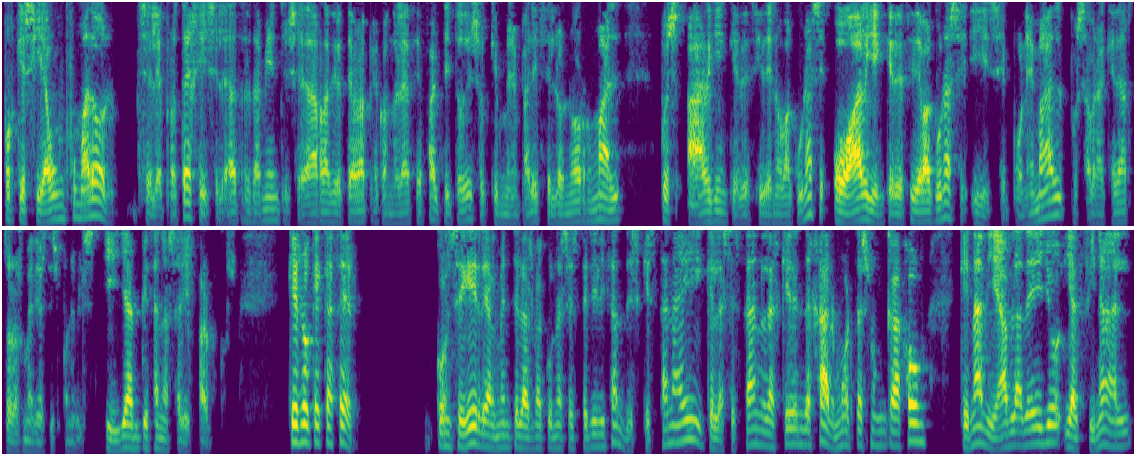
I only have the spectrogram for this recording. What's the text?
Porque si a un fumador se le protege y se le da tratamiento y se le da radioterapia cuando le hace falta y todo eso, que me parece lo normal, pues a alguien que decide no vacunarse o a alguien que decide vacunarse y se pone mal, pues habrá que dar todos los medios disponibles. Y ya empiezan a salir fármacos. ¿Qué es lo que hay que hacer? Conseguir realmente las vacunas esterilizantes que están ahí, que las están, las quieren dejar muertas en un cajón, que nadie habla de ello y al final,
